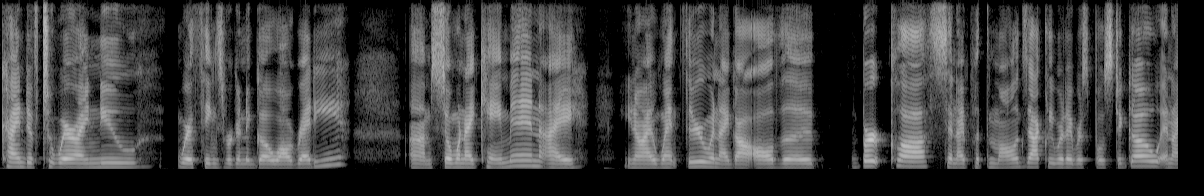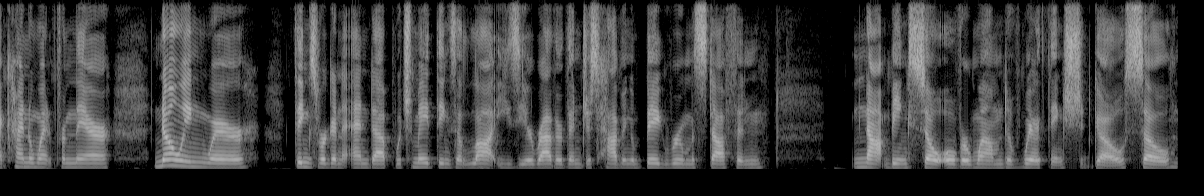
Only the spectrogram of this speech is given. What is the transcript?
kind of to where I knew where things were going to go already. Um, so when I came in, I, you know, I went through and I got all the burp cloths and I put them all exactly where they were supposed to go. And I kind of went from there knowing where things were going to end up, which made things a lot easier rather than just having a big room of stuff and not being so overwhelmed of where things should go. So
